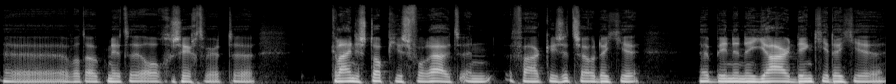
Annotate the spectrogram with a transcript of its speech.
eh, wat ook net al gezegd werd, kleine stapjes vooruit. En vaak is het zo dat je binnen een jaar denk je dat je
